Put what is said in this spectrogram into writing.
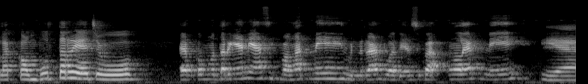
lab komputer ya, Cup. Lab komputernya nih asik banget nih, beneran buat yang suka nge-lab nih. Iya.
